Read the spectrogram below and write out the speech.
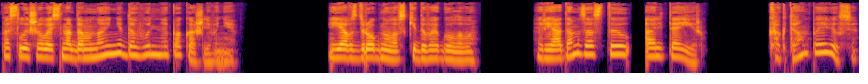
Послышалось надо мной недовольное покашливание. Я вздрогнула, вскидывая голову. Рядом застыл Альтаир. Когда он появился?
